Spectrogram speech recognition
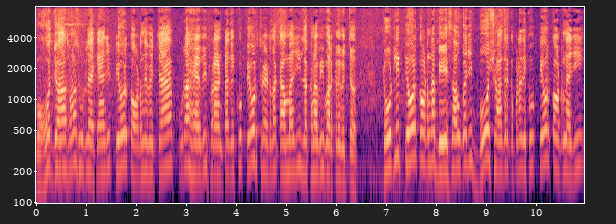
ਬਹੁਤ ਜ਼ਿਆਦਾ ਸੋਹਣਾ ਸੂਟ ਲੈ ਕੇ ਆਇਆ ਜੀ ਪਿਓਰ ਕਾਟਨ ਦੇ ਵਿੱਚ ਹੈ, ਪੂਰਾ ਹੈਵੀ ਫਰੰਟ ਹੈ, ਦੇਖੋ ਪਿਓਰ ਥ੍ਰੈਡ ਦਾ ਕੰਮ ਹੈ ਜੀ, ਲਖਨਵੀ ਵਰਕ ਦੇ ਵਿੱਚ। ਟੋਟਲੀ ਪਿਓਰ ਕਾਟਨ ਦਾ ਬੇਸ ਆਊਗਾ ਜੀ, ਬਹੁਤ ਸ਼ਾਨਦਾਰ ਕੱਪੜਾ, ਦੇਖੋ ਪਿਓਰ ਕਾਟਨ ਹੈ ਜੀ,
